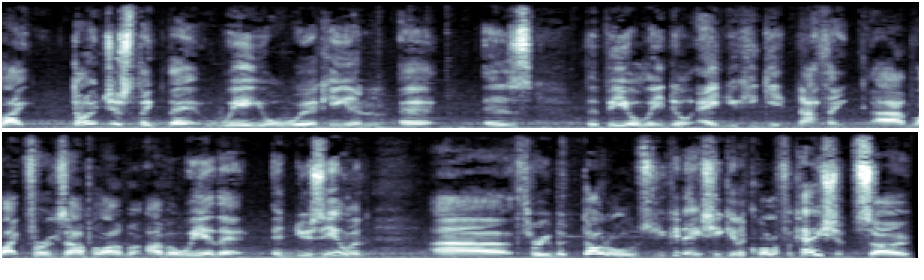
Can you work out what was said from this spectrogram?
like don't just think that where you're working in uh, is the be all end all, and you can get nothing. Um, like for example, I'm, I'm aware that in New Zealand, uh, through McDonald's, you can actually get a qualification. So,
